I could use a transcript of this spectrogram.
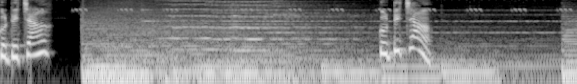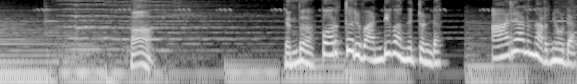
കുട്ടിച്ച കുട്ടിച്ച. ആ. എന്താ? പുറത്തൊരു വണ്ടി വന്നിട്ടുണ്ട്. ആരാണെന്ന് അറിഞ്ഞൂടാ.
